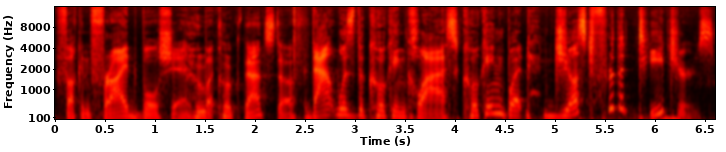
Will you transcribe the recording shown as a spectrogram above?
fucking fried bullshit Who but cooked that stuff? that was the cooking class cooking but just for the teachers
